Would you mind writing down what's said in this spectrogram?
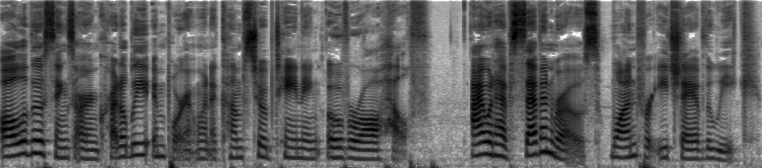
all of those things are incredibly important when it comes to obtaining overall health. I would have seven rows, one for each day of the week.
